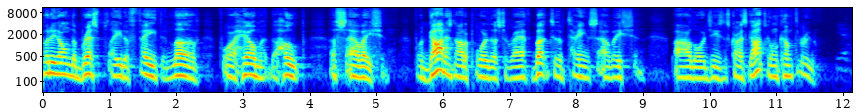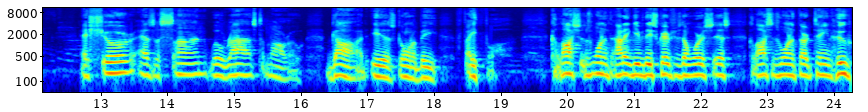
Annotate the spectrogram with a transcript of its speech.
putting on the breastplate of faith and love for a helmet, the hope of salvation. For God has not appointed us to wrath, but to obtain salvation by our Lord Jesus Christ. God's going to come through. As sure as the sun will rise tomorrow, God is going to be faithful. Colossians 1 and I didn't give you these scriptures, don't worry, sis. Colossians 1 and 13, who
